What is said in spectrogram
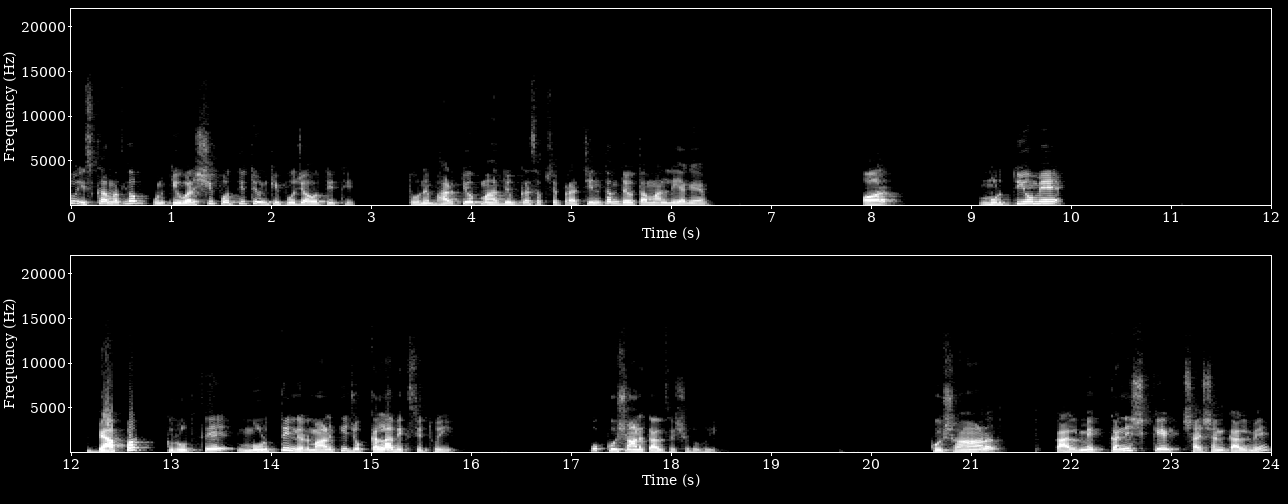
तो इसका मतलब उनकी वर्शिप होती थी, उनकी पूजा होती थी। तो उन्हें भारतीय उपमहाद्वीप का सबसे प्राचीनतम देवता मान लिया गया। और मूर्तियों में व्यापक रूप से मूर्ति निर्माण की जो कला विकसित हुई, वो कुषाण काल से शुरू हुई। कुषाण काल में, कनिष्क के शासन काल में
